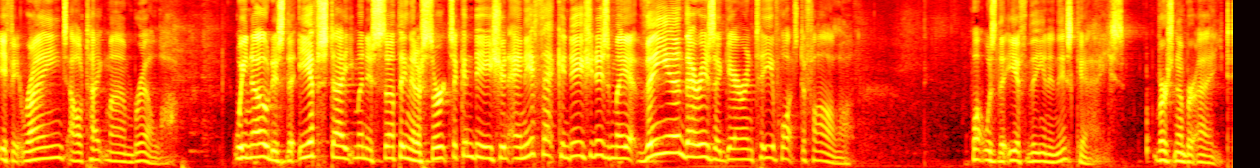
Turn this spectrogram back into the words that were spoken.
If it rains, I'll take my umbrella. We notice the if statement is something that asserts a condition, and if that condition is met, then there is a guarantee of what's to follow. What was the if then in this case? Verse number 8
